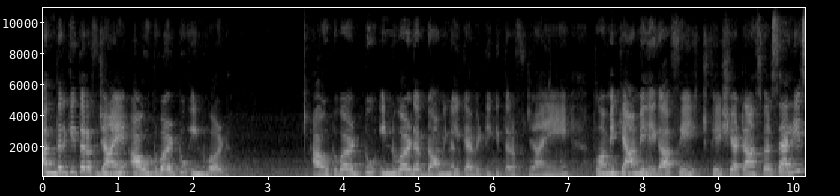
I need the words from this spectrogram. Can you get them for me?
अंदर की तरफ़ जाएँ outward to inward outward to inward abdominal cavity की तरफ़ जाएँ तो हमें क्या मिलेगा? फे फेशिया ट्रांसफरसैलिस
